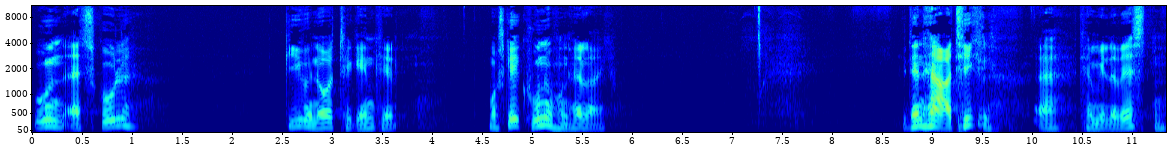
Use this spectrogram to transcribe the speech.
uden at skulle give noget til gengæld. Måske kunne hun heller ikke. I den her artikel af Camilla Vesten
